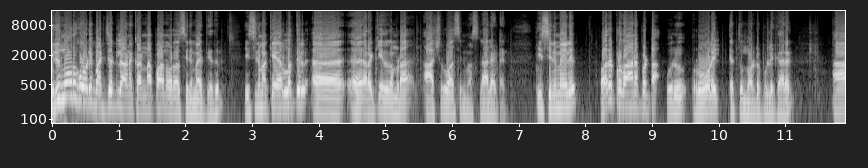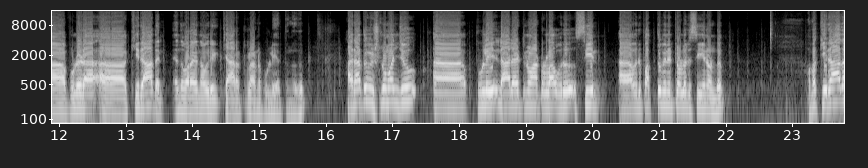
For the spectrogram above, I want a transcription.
ഇരുന്നൂറ് കോടി ബഡ്ജറ്റിലാണ് കണ്ണപ്പ എന്ന് പറഞ്ഞ സിനിമ എത്തിയത്. ഈ സിനിമ കേരളത്തിൽ ഇറക്കിയത് നമ്മുടെ ആശീർവാദ് സിനിമാസ് ലാലേട്ടൻ. ഈ സിനിമയിൽ വളരെ പ്രധാനപ്പെട്ട ഒരു റോളിൽ എത്തുന്നുണ്ട് പുള്ളിക്കാരൻ. പുള്ളിയുടെ കിരാതൻ എന്ന് പറയുന്ന ഒരു ക്യാരക്ടറിലാണ് പുള്ളി എത്തുന്നത്. അതിനകത്ത് വിഷ്ണു മഞ്ജു പുള്ളി ലാലേട്ടനുമായിട്ടുള്ള ഒരു സീൻ ഒരു പത്ത് മിനിറ്റുള്ളൊരു സീനുണ്ട്. അപ്പോൾ കിരാത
